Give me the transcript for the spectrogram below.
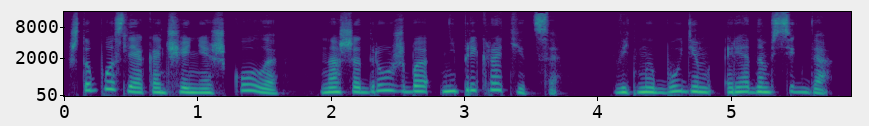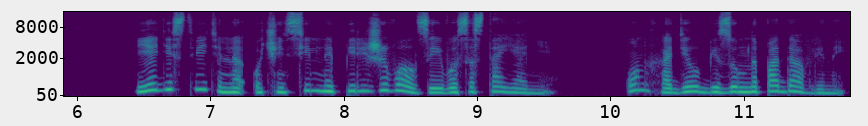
что после окончания школы наша дружба не прекратится, ведь мы будем рядом всегда. Я действительно очень сильно переживал за его состояние. Он ходил безумно подавленный,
